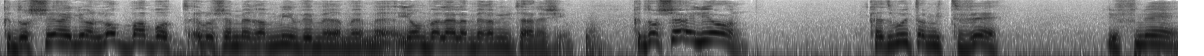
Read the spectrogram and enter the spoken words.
קדושי העליון, לא בבות, אלו שמרמים ויום ולילה מרמים את האנשים. קדושי העליון כתבו את המתווה לפני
